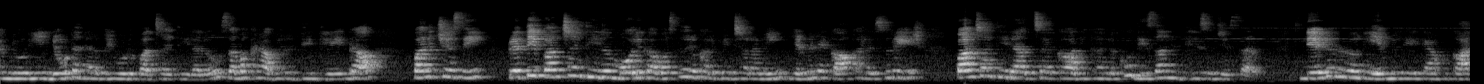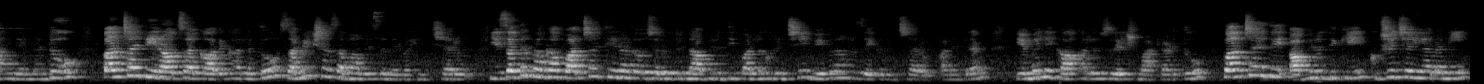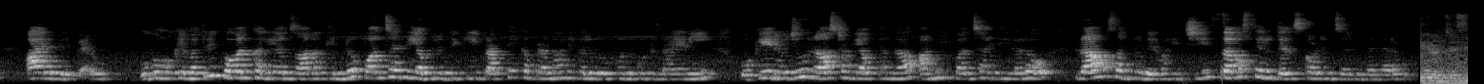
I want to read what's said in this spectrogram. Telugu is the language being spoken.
మండలంలోని నూట నలభై మూడు పంచాయతీలలో సమగ్ర అభివృద్ధి ధ్యేయంగా పనిచేసి ప్రతి పంచాయతీలో మౌలిక వసతులు కల్పించాలని ఎమ్మెల్యే కాకర్ల సురేష్ పంచాయతీరాజ్ శాఖ అధికారులకు దిశానిర్దేశం చేశారు. నెల్లూరులోని ఎమ్మెల్యే క్యాంపు కార్యాలయం నందు పంచాయతీరాజ్ శాఖ అధికారులతో సమీక్షా సమావేశం నిర్వహించారు. ఈ సందర్భంగా పంచాయతీలలో జరుగుతున్న అభివృద్ధి పనుల గురించి వివరాలు సేకరించారు. అనంతరం ఎమ్మెల్యే కాకర్ల సురేష్ మాట్లాడుతూ పంచాయతీ అభివృద్ధికి కృషి చేయాలని ఆయన తెలిపారు. ఉప ముఖ్యమంత్రి పవన్ కళ్యాణ్ సారథ్యంలో పంచాయతీ అభివృద్ధికి ప్రత్యేక ప్రణాళికలు రూపొందుకుంటున్నాయని ఒకే రోజు రాష్ట్ర వ్యాప్తంగా అన్ని పంచాయతీలలో గ్రామ సభలు నిర్వహించి సమస్యలు తెలుసుకోవడం జరిగిందన్నారు. వచ్చేసి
